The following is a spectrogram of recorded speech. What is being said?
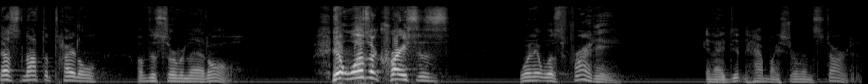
That's not the title of the sermon at all. It was a crisis when it was Friday and I didn't have my sermon started.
